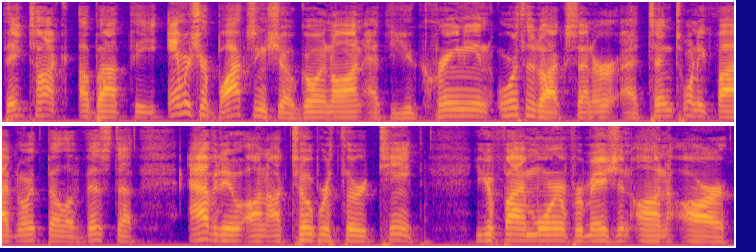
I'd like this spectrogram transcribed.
they talk about the amateur boxing show going on at the Ukrainian Orthodox Center at 1025 North Bella Vista Avenue on October 13th. You can find more information on our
